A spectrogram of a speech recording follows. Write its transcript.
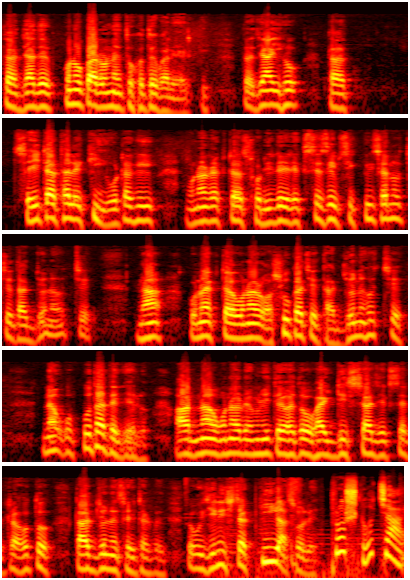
তা যাদের কোনো কারণে তো হতে পারে আর কি। তা যাই হোক, তা সেইটা তাহলে কি? ওটা কি ওনার একটা শরীরের এক্সেসিভ সিকুয়েশন হচ্ছে, তার জন্য হচ্ছে? না কোনো একটা ওনার অসুখ আছে তার জন্য হচ্ছে না ও কোথা থেকে এলো? আর না ওনার এমনিতে হয়তো হোয়াইট ডিসচার্জ এক্সেট্রা হতো তার জন্য সেইটার তো ওই জিনিসটা কি আসলে? প্রশ্ন চার।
